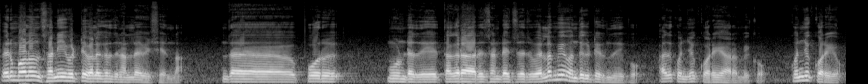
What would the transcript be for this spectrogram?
பெரும்பாலும் சனியை விட்டு விலகிறது நல்ல விஷயந்தான் இந்த போர் மூண்டது தகராறு சண்டை சச்சரவு எல்லாமே வந்துக்கிட்டு இருந்தது இப்போது அது கொஞ்சம் குறைய ஆரம்பிக்கும். கொஞ்சம் குறையும்.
